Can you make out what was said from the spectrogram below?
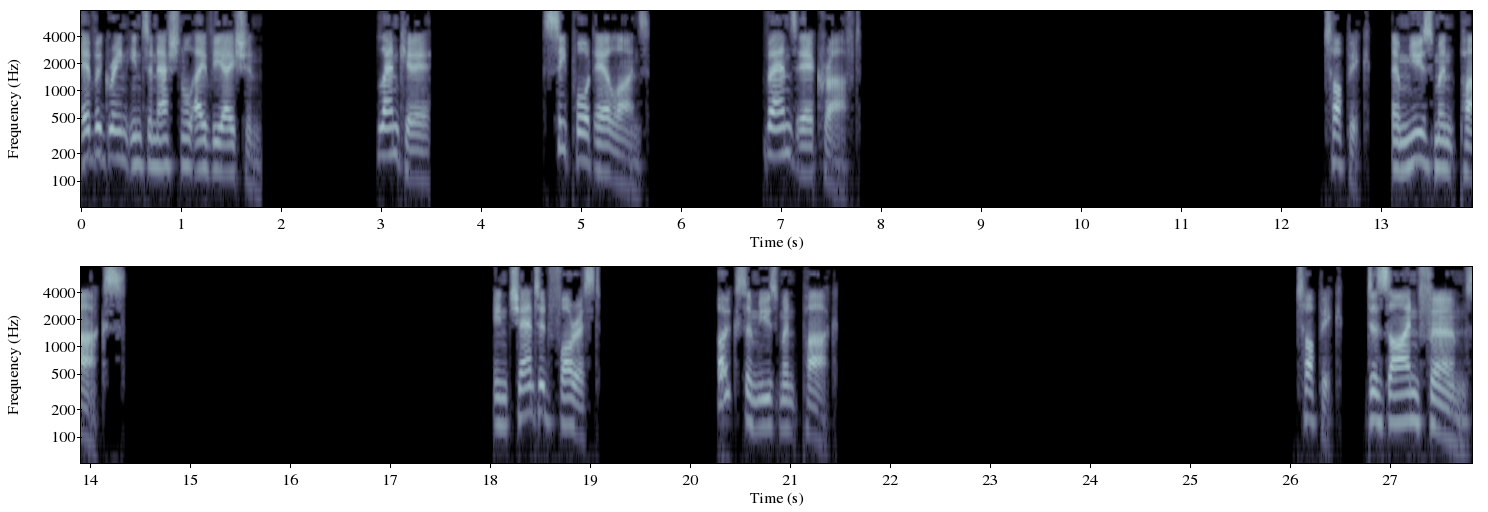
Evergreen International Aviation Lancair Seaport Airlines Vans Aircraft Topic: Amusement parks. Enchanted Forest Oaks Amusement Park Design firms.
